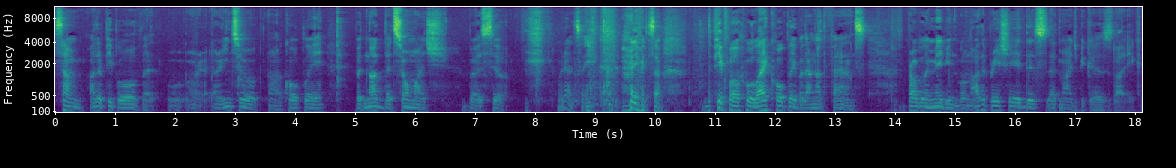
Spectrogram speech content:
some other people that are, are into uh, Coldplay, but not that so much, but still. what did I saying? anyway, so the people who like Coldplay but are not fans probably maybe will not appreciate this that much because like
